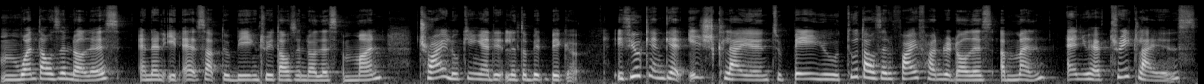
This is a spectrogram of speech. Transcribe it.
mm, $1,000, and then it adds up to being $3,000 a month, try looking at it a little bit bigger. If you can get each client to pay you $2,500 a month and you have three clients,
